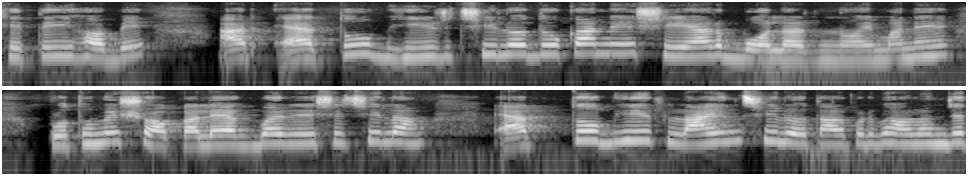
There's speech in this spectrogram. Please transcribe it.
খেতেই হবে। আর এত ভিড় ছিল দোকানে, সে আর বলার নয়। মানে প্রথমে সকালে একবার এসেছিলাম, এত ভিড়, লাইন ছিল। তারপরে ভাবলাম যে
